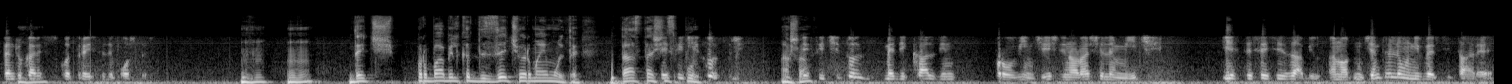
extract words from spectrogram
pentru uh-huh. care se scot 300 de posturi. Uh-huh. Uh-huh. Deci, probabil că de 10 ori mai multe. Dar asta și deficitul, spun. Așa? Deficitul medical din provincie și din orașele mici este sesizabil. În, în centrele universitare,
